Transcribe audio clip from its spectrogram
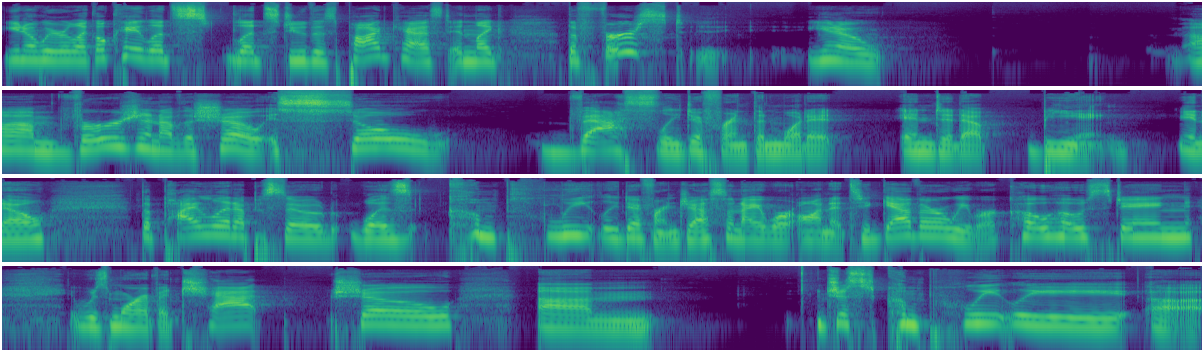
you know, we were like, "Okay, let's let's do this podcast." And like the first, you know, um version of the show is so vastly different than what it ended up being. You know, the pilot episode was completely different. Jess and I were on it together. We were co hosting, it was more of a chat show. Um, just completely uh,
